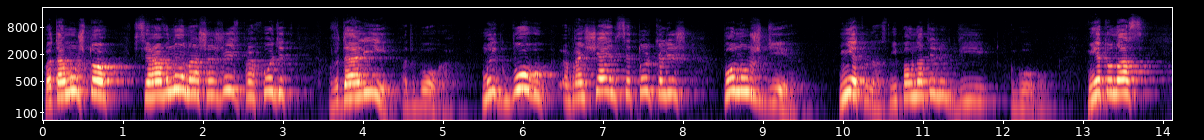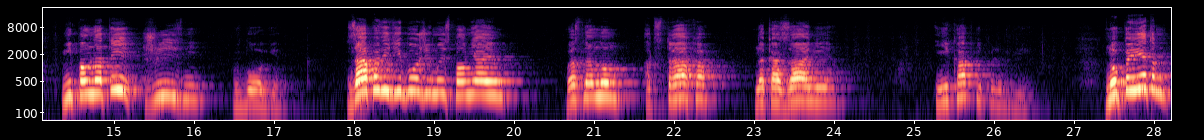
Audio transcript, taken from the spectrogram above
потому что все равно наша жизнь проходит вдали от Бога. Мы к Богу обращаемся только лишь по нужде. Нет у нас ни полноты любви к Богу, нет у нас ни полноты жизни в Боге. Заповеди Божьи мы исполняем в основном от страха, наказания и никак не по любви. Но при этом,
